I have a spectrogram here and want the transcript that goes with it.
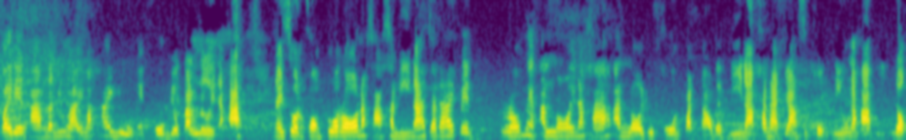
ไฟเดย์ไทม์ running light มาให้อยู่ในโคมเดียวกันเลยนะคะ ในส่วนของตัวล้อนะคะคันนี้นะจะได้เป็น ล้อแม็กอันลอยนะคะ อันลอยทูโทนปัดเงาแบบนี้นะ ขนาดยาง 16 นิ้วนะคะ ดอก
